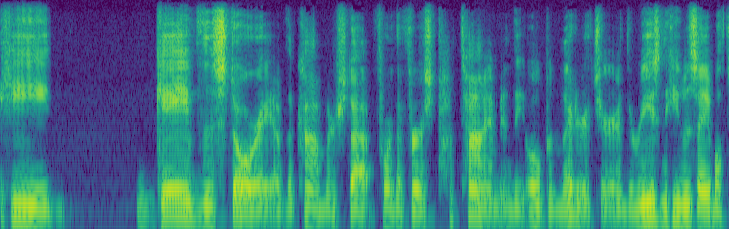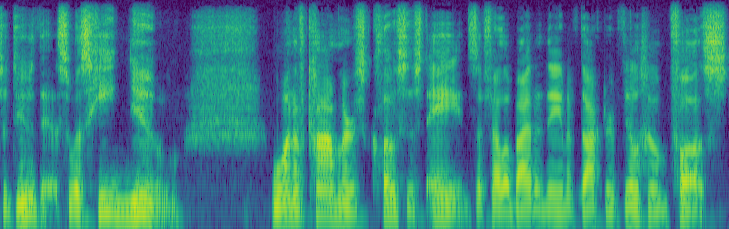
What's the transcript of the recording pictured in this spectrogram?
he gave the story of the Kammlerstab for the first time in the open literature. And the reason he was able to do this was he knew one of Kammler's closest aides, a fellow by the name of Dr. Wilhelm Voss,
